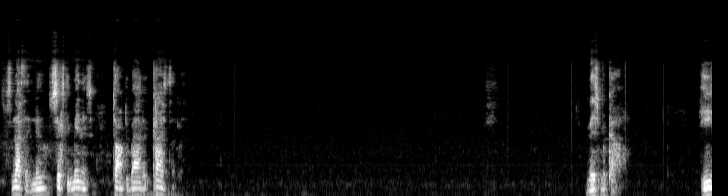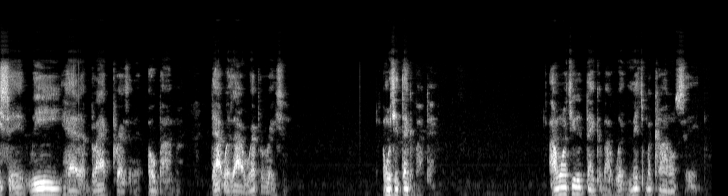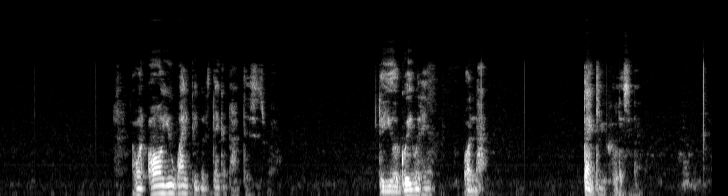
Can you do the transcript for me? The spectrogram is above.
It's nothing new. 60 Minutes talked about it constantly. Mitch McConnell. He said we had a black president, Obama. That was our reparation. I want you to think about that. I want you to think about what Mitch McConnell said. I want all you white people to think about this as well. Do you agree with him or not? Thank you for listening.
